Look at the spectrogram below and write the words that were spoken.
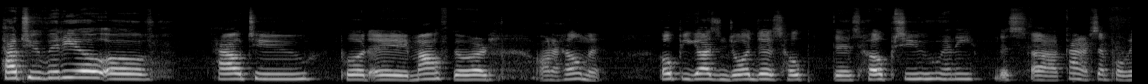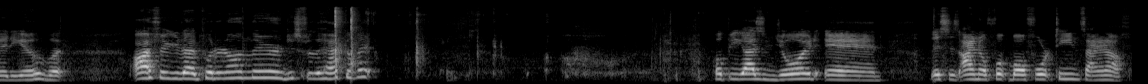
how-to video of how to put a mouth guard on a helmet. Hope you guys enjoyed this. Hope this helps you any. This, uh, kind of simple video, but I figured I'd put it on there just for the heck of it. Hope you guys enjoyed, and this is I Know Football 14 signing off.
